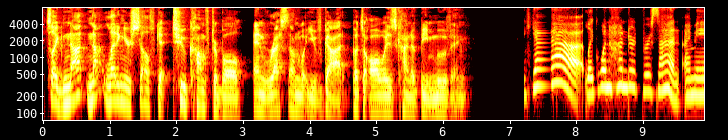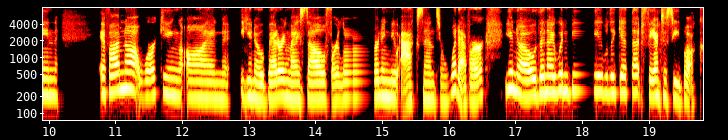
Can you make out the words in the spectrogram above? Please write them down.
It's like not not letting yourself get too comfortable and rest on what you've got, but to always kind of be moving. Yeah, like 100%. I mean, if I'm not working on, you know, bettering myself or learning new accents or whatever, you know, then I wouldn't be able to get that fantasy book,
